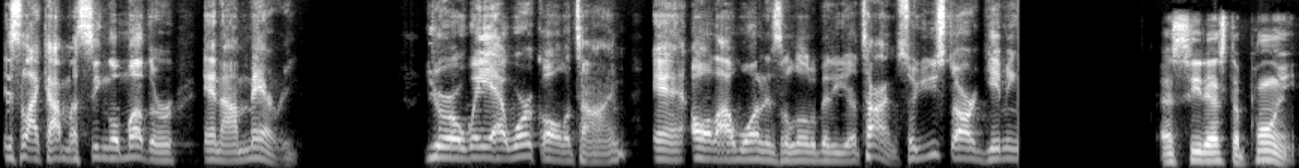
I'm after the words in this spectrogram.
It's like I'm a single mother and I'm married. You're away at work all the time, and all I want is a little bit of your time. So you start giving. And see, that's the point.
